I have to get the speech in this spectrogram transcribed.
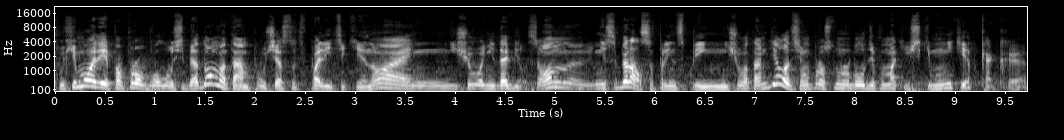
Фухимори попробовал у себя дома там поучаствовать в политике, но ничего не добился. Он не собирался, в принципе, ничего там делать, ему просто нужен был дипломатический иммунитет, как э,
